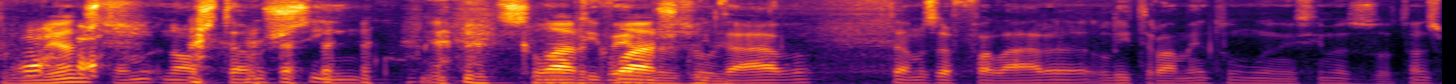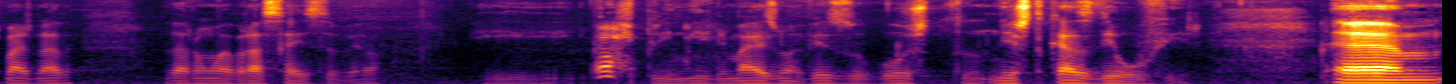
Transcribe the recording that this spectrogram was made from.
pelo menos. estamos- nós estamos cinco. Se Claro, não tivermos claro, Júlio. cuidado, estamos a falar eh, literalmente um em cima dos outros. Antes de mais nada, dar um abraço à Isabel e exprimir-lhe mais uma vez o gosto, neste caso, de ouvir. Ahm,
